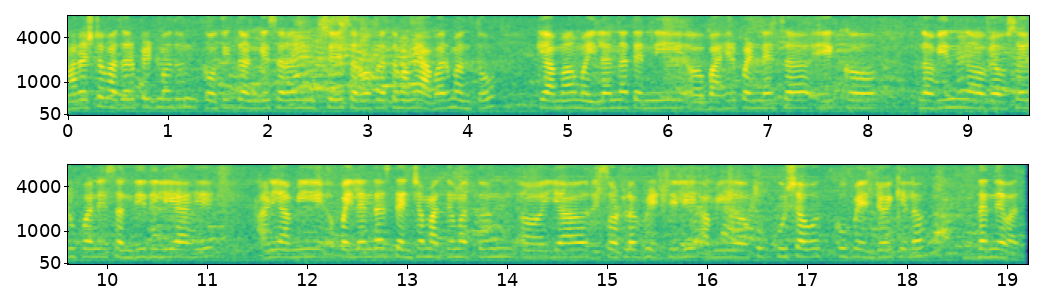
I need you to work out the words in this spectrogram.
महाराष्ट्र बाजारपेठमधून कौतिक दांडगे सरांचे सर्वप्रथम आम्ही आभार मानतो की आम्हा महिलांना त्यांनी बाहेर पडण्याचा एक नवीन व्यवसाय रूपाने संधी दिली आहे आणि आम्ही पहिल्यांदाच त्यांच्या माध्यमातून या रिसॉर्टला भेट दिली. आम्ही खूप खुश आहोत खूप एन्जॉय केलं. धन्यवाद.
